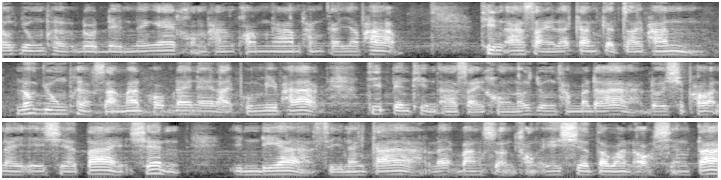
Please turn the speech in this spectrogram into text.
นกยุงเผือกโดดเด่นในแง่ของทางความงามทางกายภาพ ถิ่นอาศัยและการกระจายพันธุ์ นกยุงเผือกสามารถพบได้ในหลายภูมิภาค ที่เป็นถิ่นอาศัยของนกยุงธรรมดา โดยเฉพาะในเอเชียใต้ เช่น อินเดียศรีลังกา และบางส่วนของเอเชียตะวันออกเฉียงใต้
